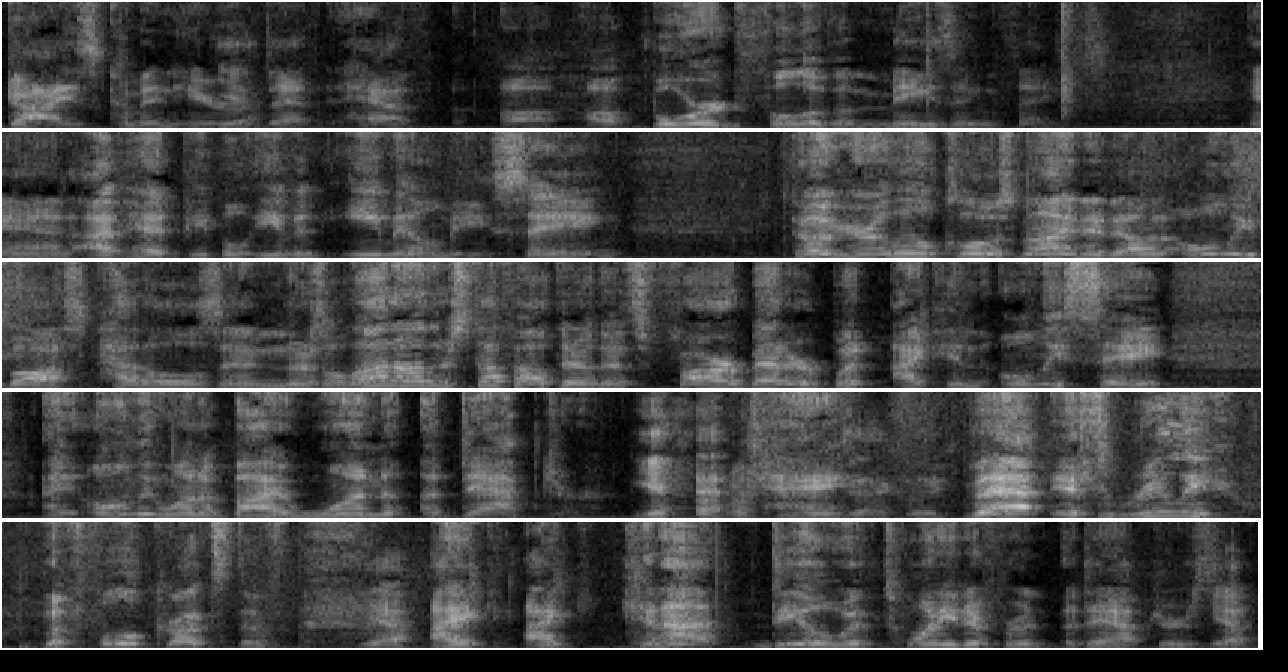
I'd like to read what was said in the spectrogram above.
guys come in here Yeah. that have a, a board full of amazing things. And I've had people even email me saying, Doug, you're a little close minded on only Boss pedals, and there's a lot of other stuff out there that's far better, but I can only say, I only want to buy one adapter. Yeah. Okay. Exactly. That is really the full crux of. Yeah. I I cannot deal with twenty different adapters. Yep.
